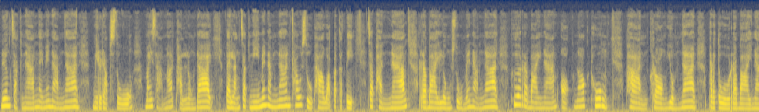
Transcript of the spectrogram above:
เนื่องจากน้ำในแม่น้ำน่าน มีระดับสูง ไม่สามารถผันลงได้ แต่หลังจากนี้แม่น้ำน่านเข้าสู่ภาวะปกติ จะผันน้ำระบายลงสู่แม่น้ำน่าน เพื่อระบายน้ำออกนอกทุ่ง ผ่านคลองยมน่าน ประตูระบายน้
